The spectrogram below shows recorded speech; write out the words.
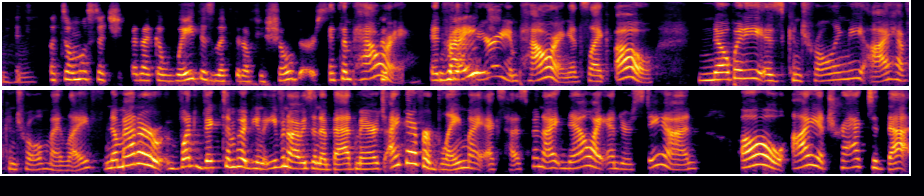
Mhm. it's almost such like a weight is lifted off your shoulders. It's empowering. It's Right? very empowering. It's like, oh, nobody is controlling me. I have control of my life. No matter what victimhood, you know, even though I was in a bad marriage, I never blame my ex-husband. I now I understand, oh, I attracted that.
